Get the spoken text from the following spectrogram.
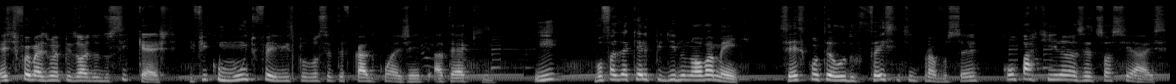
Este foi mais um episódio do Cicast e fico muito feliz por você ter ficado com a gente até aqui. E vou fazer aquele pedido novamente. Se esse conteúdo fez sentido para você, compartilha nas redes sociais,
